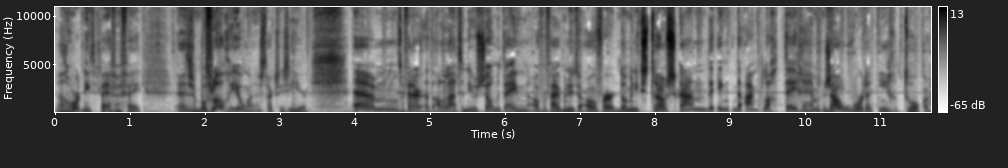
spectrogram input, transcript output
Dat hoort niet bij FNV. Het is een bevlogen jongen en straks is hij hier. Um, verder het allerlaatste nieuws zometeen over vijf minuten over Dominique Strauss-Kaan. De, de aanklacht tegen hem zou worden ingetrokken.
